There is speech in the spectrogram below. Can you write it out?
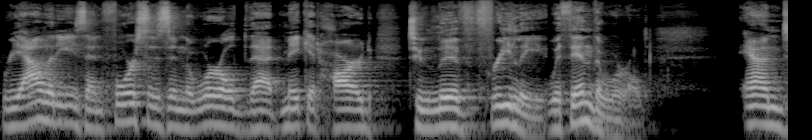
realities and forces in the world that make it hard to live freely within the world. And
